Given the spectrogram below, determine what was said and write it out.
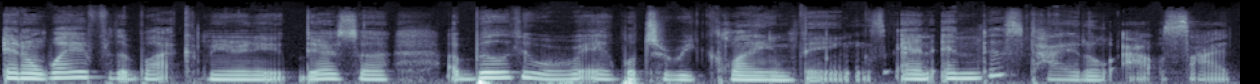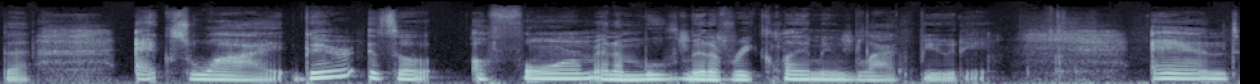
in a way for the black community there's a ability where we're able to reclaim things. And in this title outside the xy there is a, a form and a movement of reclaiming black beauty. And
